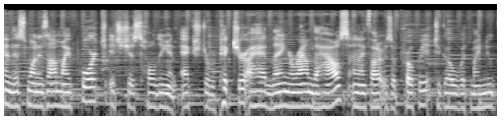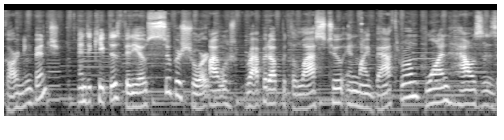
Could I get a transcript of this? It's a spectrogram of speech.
And this one is on my porch. It's just holding an extra picture I had laying around the house, and I thought it was appropriate to go with my new gardening bench. And to keep this video super short, I will wrap it up with the last two in my bathroom. One houses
